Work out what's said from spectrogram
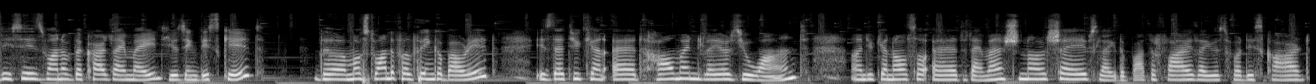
This is one of the cards I made using this kit. The most wonderful thing about it is that you can add how many layers you want and you can also add dimensional shapes like the butterflies I use for this card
